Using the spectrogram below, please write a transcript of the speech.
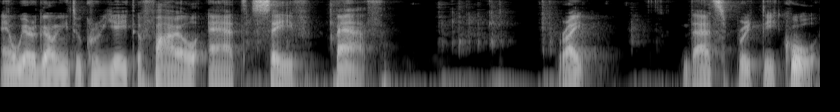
and we are going to create a file at save path, right? That's pretty cool.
